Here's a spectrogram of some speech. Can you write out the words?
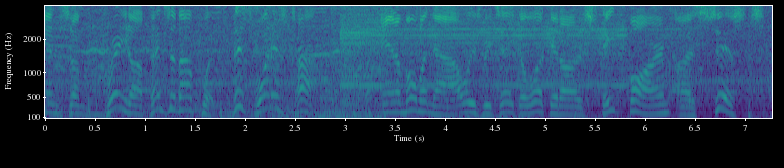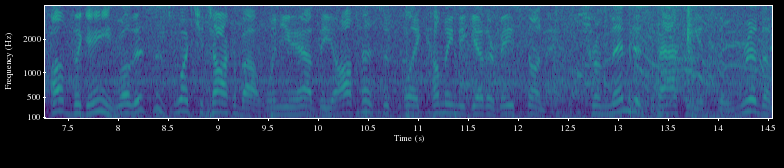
and some great offensive output, this one is tied. And a moment now as we take a look at our State Farm assists of the game. Well, this is what you talk about when you have the offensive play coming together based on tremendous passing. It's the rhythm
